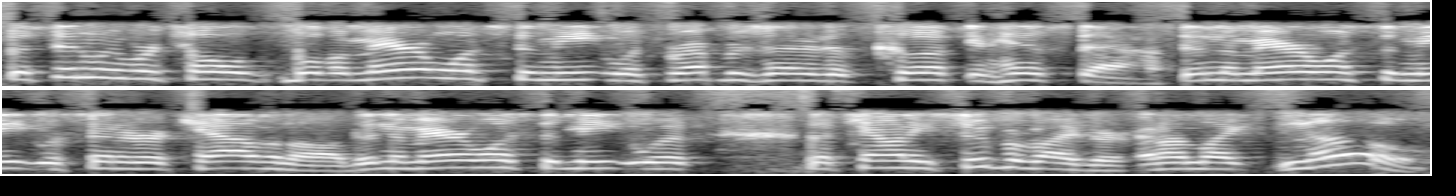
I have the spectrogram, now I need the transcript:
but then we were told, well, the mayor wants to meet with Representative Cook and his staff. Then the mayor wants to meet with Senator Kavanagh. Then the mayor wants to meet with the county supervisor. And I'm like, no.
